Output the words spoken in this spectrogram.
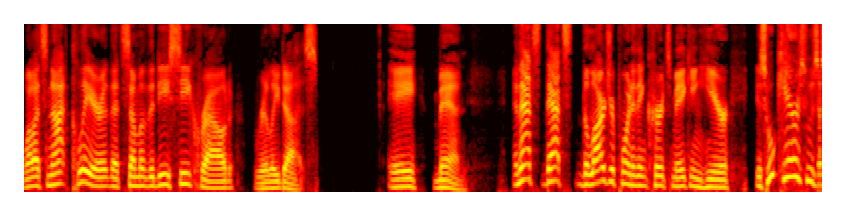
Well, it's not clear that some of the DC crowd really does. Amen. And that's that's the larger point I think Kurt's making here is who cares who's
